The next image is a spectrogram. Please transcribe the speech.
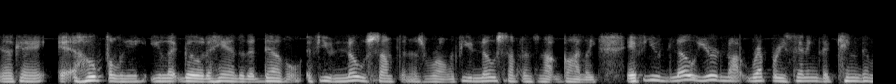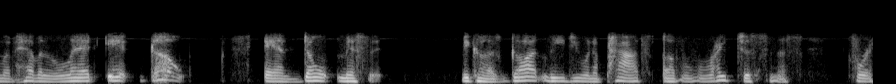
Okay? Eh, hopefully you let go of the hand of the devil. If you know something is wrong, if you know something's not godly, if you know you're not representing the kingdom of heaven, let it go. And don't miss it. Because God leads you in a path of righteousness for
